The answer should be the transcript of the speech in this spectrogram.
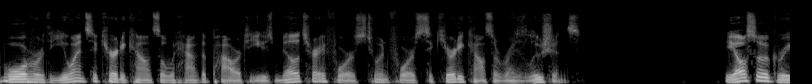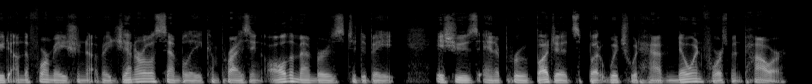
Moreover, the UN Security Council would have the power to use military force to enforce Security Council resolutions. They also agreed on the formation of a General Assembly comprising all the members to debate issues and approve budgets, but which would have no enforcement power.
